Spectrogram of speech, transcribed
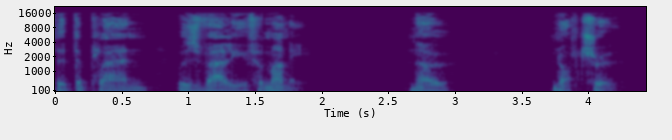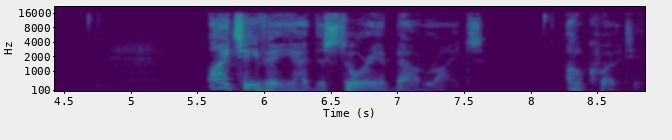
that the plan was value for money. No, not true. ITV had the story about right. I'll quote it.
